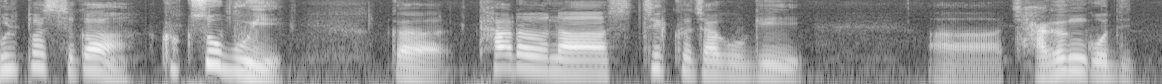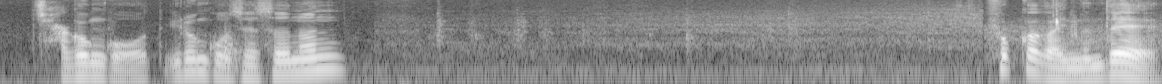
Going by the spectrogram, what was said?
물파스가 극소 부위, 그러니까 타르나 스티크 자국이 아, 작은 곳, 작은 곳 이런 곳에서는 효과가 있는데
